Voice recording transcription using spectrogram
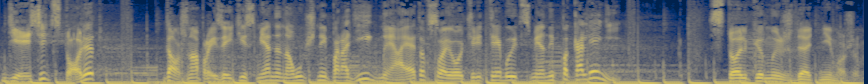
Десять, сто лет. Должна произойти смена научной парадигмы, а это, в свою очередь, требует смены поколений». «Столько мы ждать не можем.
